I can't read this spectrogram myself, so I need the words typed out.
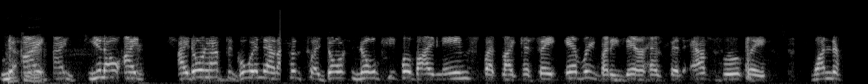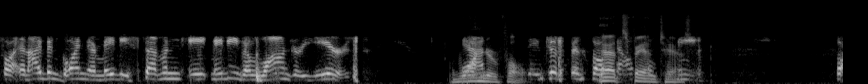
No, I, I, you know, I, I don't have to go in that often, so I don't know people by names. But like I say, everybody there has been absolutely wonderful, and I've been going there maybe seven, eight, maybe even longer years. Yeah, Wonderful. they've just been so That's helpful to me. fantastic. So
